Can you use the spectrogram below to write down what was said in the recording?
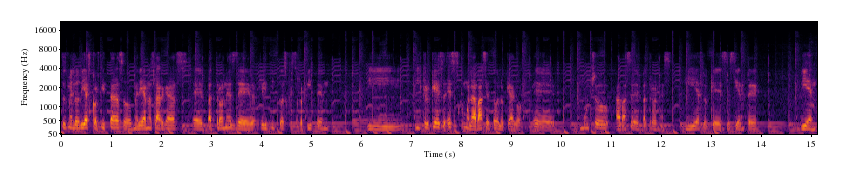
tus melodías cortitas o medianas largas, eh, patrones de rítmicos que se repiten. Y, creo que esa es como la base de todo lo que hago. Eh, mucho a base de patrones. Y es lo que se siente bien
